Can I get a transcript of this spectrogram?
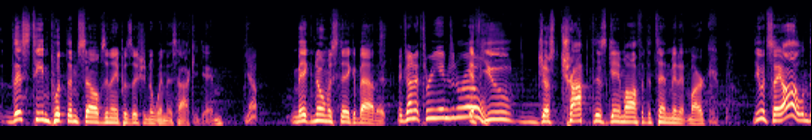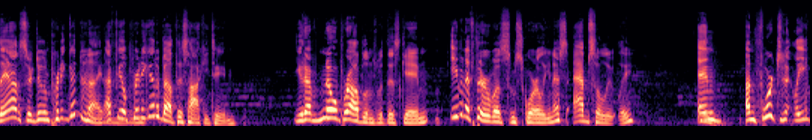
this team put themselves in a position to win this hockey game. Yep. Make no mistake about it. They've done it three games in a row. If you just chopped this game off at the 10 minute mark, you would say, oh, the Avs are doing pretty good tonight. I feel pretty good about this hockey team. You'd have no problems with this game, even if there was some squirreliness, absolutely. And hmm. unfortunately,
